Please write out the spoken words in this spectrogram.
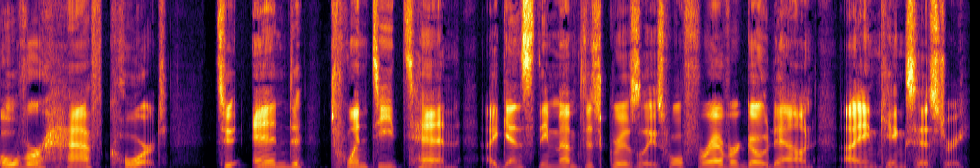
over half court to end 2010 against the Memphis Grizzlies will forever go down uh, in Kings history.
